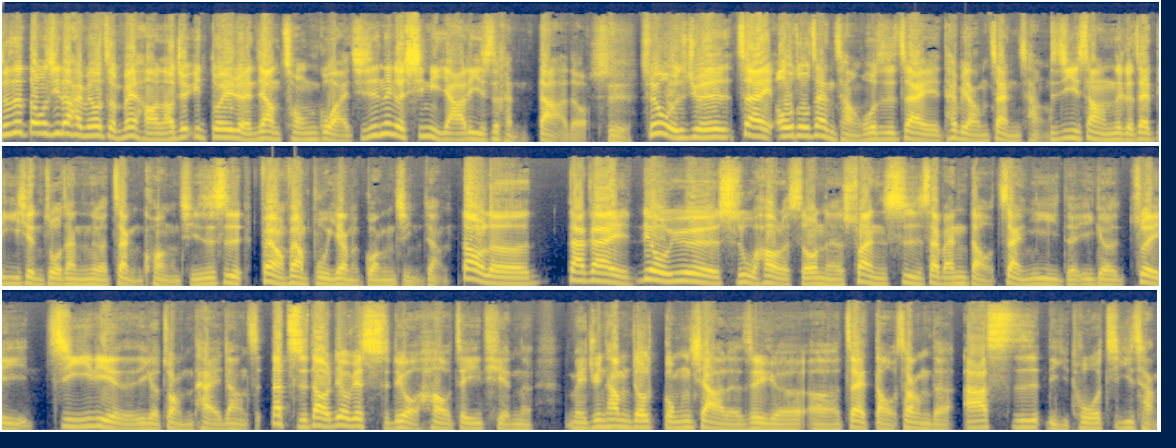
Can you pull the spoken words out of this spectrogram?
就是东西都还没有准备好，然后就一堆人这样冲过来，其实那个心理压力是很大的。是，所以我就觉得在欧洲战场或者是在太平洋战场，实际上那个在第一线作战的那个战况，其实是非常非常不一样的光景。这样到了大概六月十五号的时候呢，算是塞班岛战役的一个最激烈的一个状态。这样子，那直到六月十六号这一天呢，美军他们就攻下了这个呃在岛上的阿斯里托机场。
